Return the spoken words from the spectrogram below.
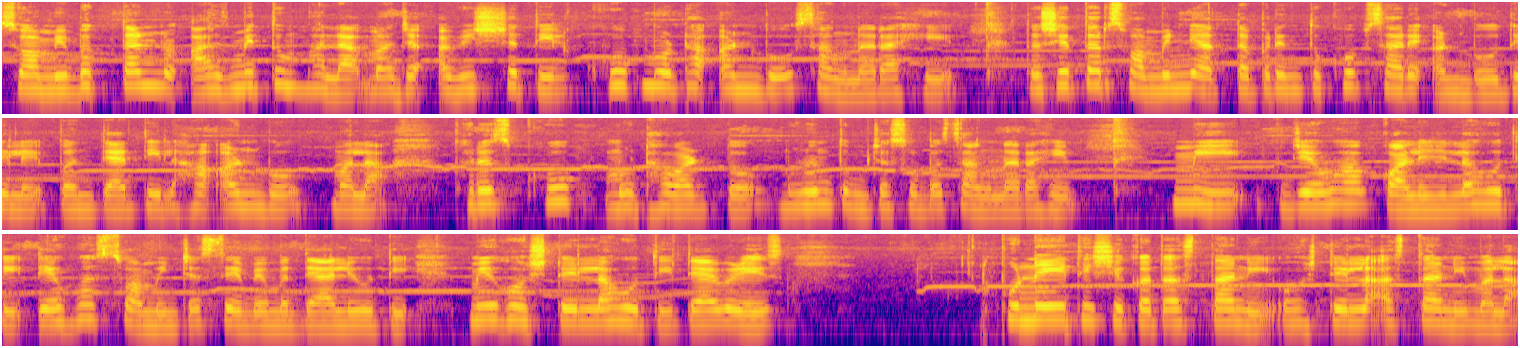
स्वामी भक्तांनो आज मी तुम्हाला माझ्या आयुष्यातील खूप मोठा अनुभव सांगणार आहे. तसे तर स्वामींनी आत्तापर्यंत खूप सारे अनुभव दिले पण त्यातील हा अनुभव मला खरंच खूप मोठा वाटतो म्हणून तुमच्यासोबत सांगणार आहे. मी जेव्हा कॉलेजला होती तेव्हा स्वामींच्या सेवेमध्ये आली होती. मी हॉस्टेलला होती त्यावेळेस पुणे येथे शिकत असताना हॉस्टेलला असताना मला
